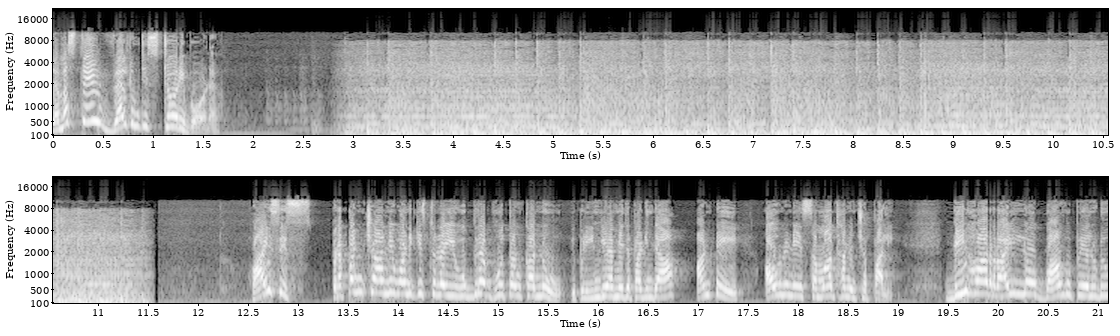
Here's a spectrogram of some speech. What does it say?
నమస్తే welcome to story board. ISIS ప్రపంచాన్ని వణికిస్తున్న ఈ ఉగ్రభూతం కన్ను ఇప్పుడు ఇండియా మీద పడిందా? అంటే అవుననే సమాధానం చెప్పాలి. బీహార్ రైల్లో బాంబు పేలుడు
